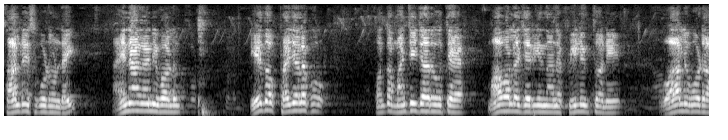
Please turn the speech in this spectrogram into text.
సాలరీస్ కూడా ఉన్నాయి అయినా కానీ వాళ్ళు ఏదో ప్రజలకు కొంత మంచి జరిగితే మా వల్ల జరిగిందనే ఫీలింగ్తోని వాళ్ళు కూడా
